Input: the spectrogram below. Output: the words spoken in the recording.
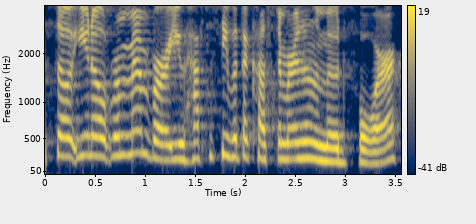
so, you know, remember, you have to see what the customer is in the mood for.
